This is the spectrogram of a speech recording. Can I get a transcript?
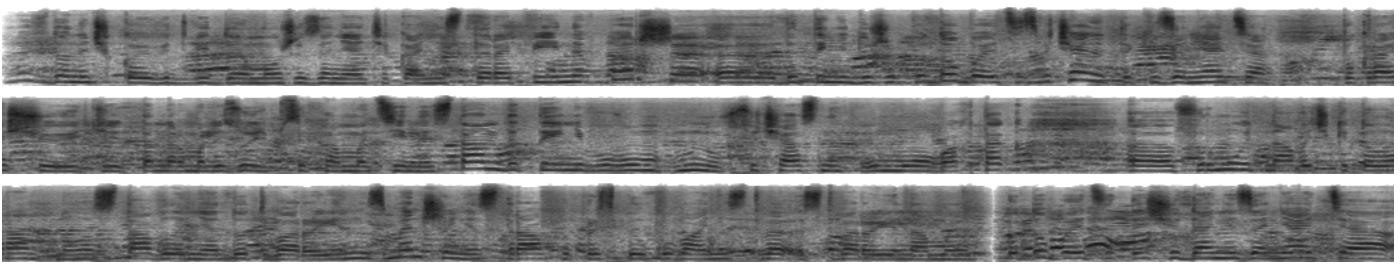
Ми з донечкою відвідуємо вже заняття каністерапії не вперше. Е, Дитині дуже подобається. Звичайно, такі заняття покращують та нормалізують психоемоційний стан дитині в, ну, в сучасних умовах. Так Е, формують навички толерантного ставлення до тварин, зменшення страху при спілкуванні з тваринами. Подобається те, що дані заняття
